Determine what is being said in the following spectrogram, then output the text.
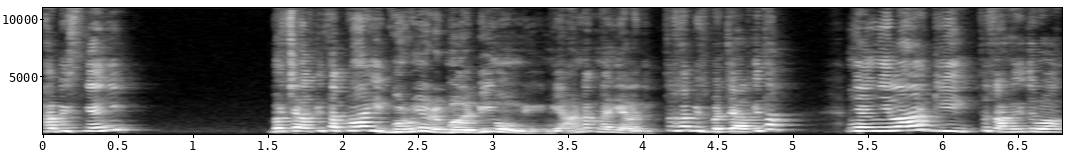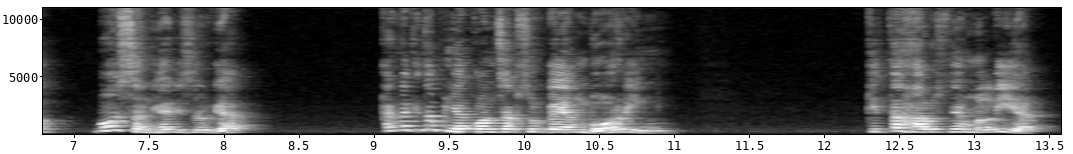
Habis nyanyi, baca Alkitab lagi. Gurunya udah mulai bingung nih. Ini anak nanya lagi. Terus habis baca Alkitab, nyanyi lagi. Terus anak itu bilang, bosan ya di surga. Karena kita punya konsep surga yang boring. Kita harusnya melihat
